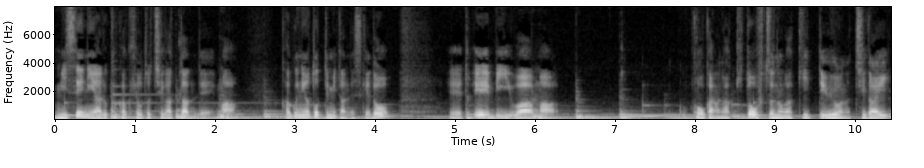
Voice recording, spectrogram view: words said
店にある価格表と違ったんでまあ確認を取ってみたんですけどえーと、AB はまあ高価な楽器と普通の楽器っていうような違い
